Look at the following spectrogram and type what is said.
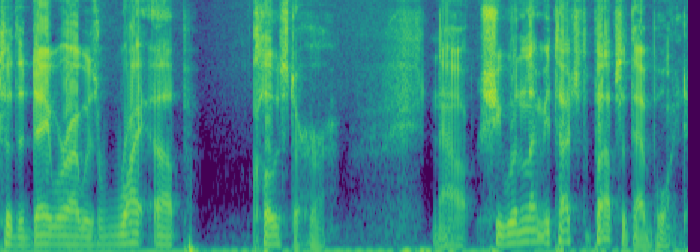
to the day where I was right up close to her. Now, she wouldn't let me touch the pups at that point.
